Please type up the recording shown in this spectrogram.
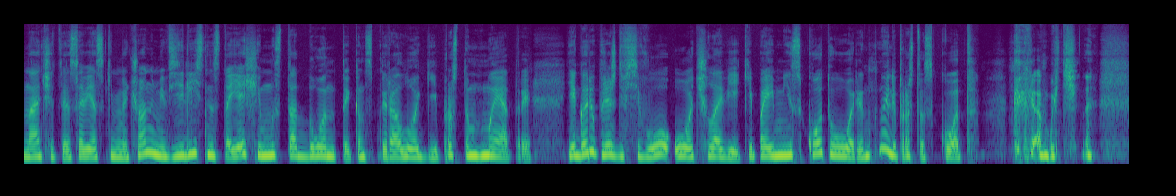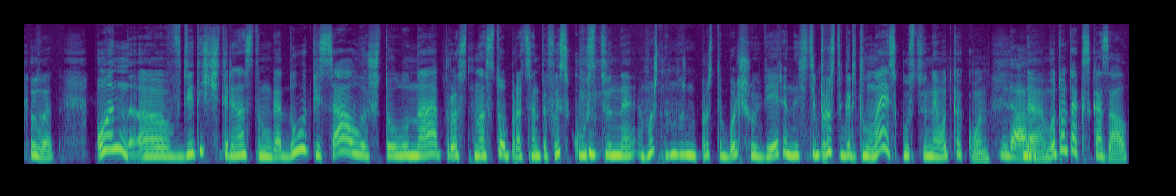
дело начатые советскими учеными, взялись настоящие мастодонты конспирологии, просто метры. Я говорю прежде всего о человеке по имени Скотт Уоринг, ну или просто Скотт, как обычно. Вот. Он э, в 2013 году писал, что Луна просто на 100% искусственная. А может, нам нужно просто больше уверенности? Просто говорит, Луна искусственная, вот как он. Да. да вот он так сказал.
